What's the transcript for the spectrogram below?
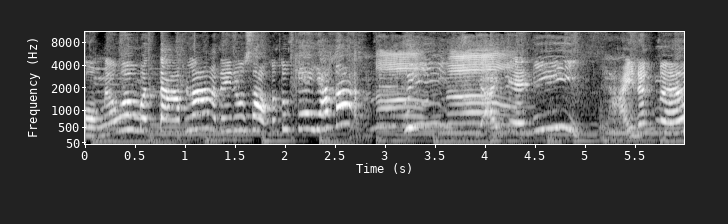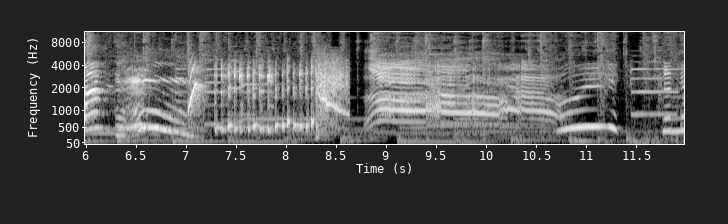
บอกนะว่ามาตามล่าไดโนเสาร์กับตุ๊กแกยักษ์อะเฮ้ยยายแกนี่ร้ายนักนะอืมเฮ้ยนั่นไง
